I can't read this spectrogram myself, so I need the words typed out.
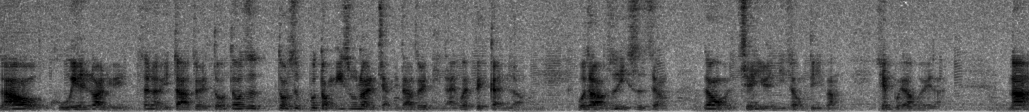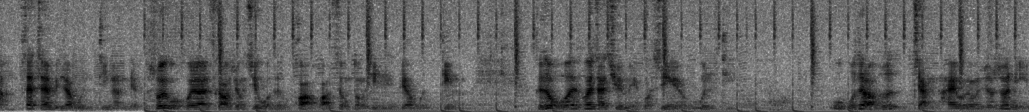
然后胡言乱语，真的，一大堆，都都是都是不懂艺术乱讲一大堆，你才会被干扰。我的老师也是这样。让我先远离这种地方，先不要回来。那在台北比较稳定了点，所以我回来高雄，其实我的画画这种东西已经比较稳定了。可是我会会再去美国，是因为有问题。我我的老师讲还有用，就是说你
